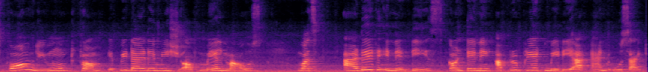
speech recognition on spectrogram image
sperm removed from epididymis of male mouse was added in a dish containing appropriate media and oocyte.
